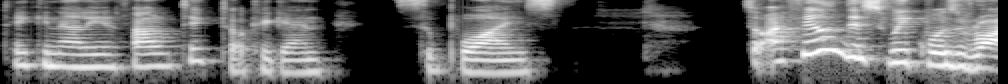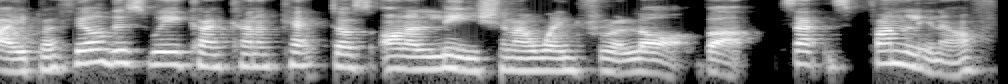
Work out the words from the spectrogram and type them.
taking Elliot out of TikTok again, surprise. So I feel this week was ripe. I feel this week I kind of kept us on a leash and I went through a lot. But that's funnily enough,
